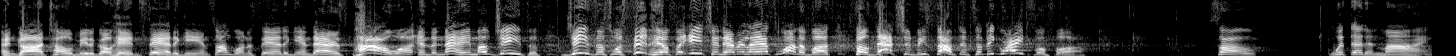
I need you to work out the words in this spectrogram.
And God told me to go ahead and say it again, so I'm going to say it again. There is power in the name of Jesus. Jesus was sitting here for each and every last one of us, so that should be something to be grateful for. So, with that in mind,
